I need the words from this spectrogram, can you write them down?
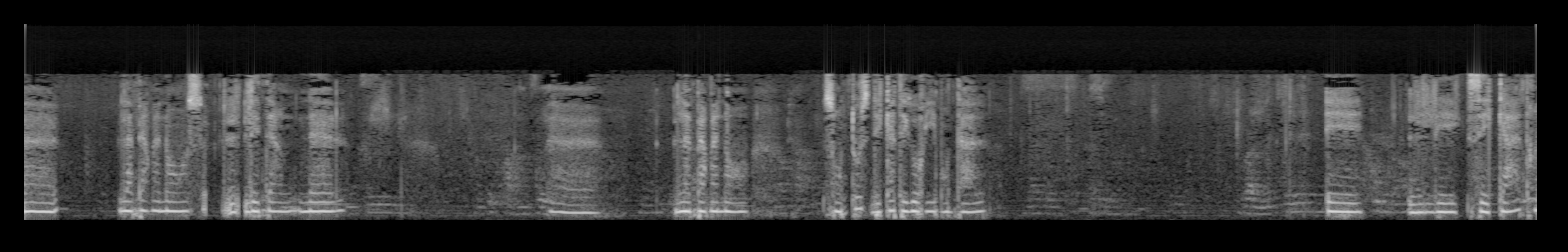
euh, la permanence, l'éternel, euh, l'impermanent sont tous des catégories mentales. Et ces quatre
